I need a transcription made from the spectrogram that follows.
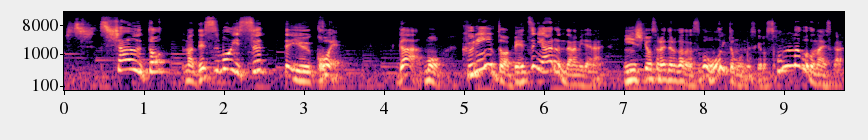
シャウト、まあ、デスボイスっていう声。がもうクリーンとは別にあるんだなみたいな認識をされてる方がすごい多いと思うんですけどそんなことない。ですから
